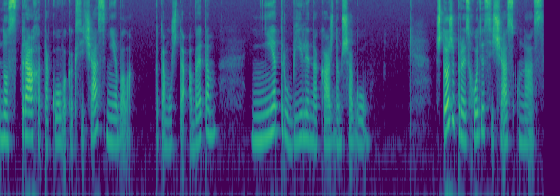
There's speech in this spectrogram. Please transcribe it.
но страха такого, как сейчас, не было, потому что об этом не трубили на каждом шагу. Что же происходит сейчас у нас?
